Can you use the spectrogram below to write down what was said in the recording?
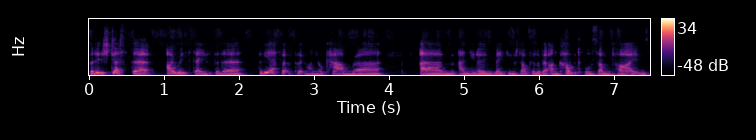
but it's just that I would say for the for the effort of putting on your camera um, and you know making yourself feel a bit uncomfortable sometimes,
